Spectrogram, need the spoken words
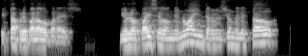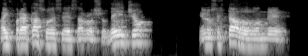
está preparado para eso. Y en los países donde no hay intervención del Estado, hay fracaso de ese desarrollo. De hecho, en los estados donde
